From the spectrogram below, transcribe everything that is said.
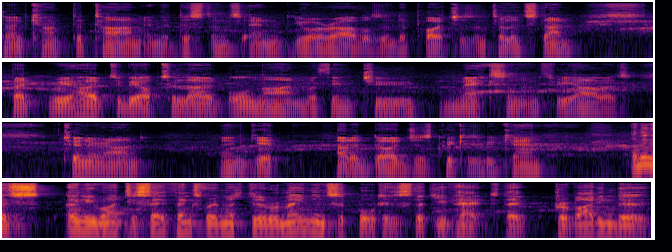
don't count the time and the distance and your arrivals and departures until it's done. But we hope to be able to load all nine within two, maximum three hours, turn around and get out of Dodge as quick as we can. I think it's only right to say thanks very much to the Romanian supporters that you've had. They're providing the,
